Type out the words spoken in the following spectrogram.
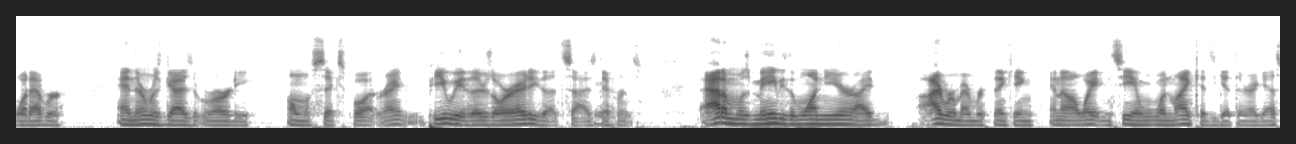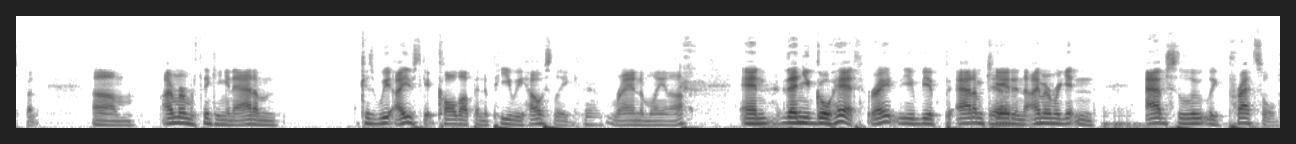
whatever, and there was guys that were already almost six foot, right? Pee Wee, Yeah. there's already that size Yeah. difference. Adam was maybe the one year I I remember thinking, and I'll wait and see when my kids get there, I guess. But um, I remember thinking in Adam, because we I used to get called up into Pee Wee House League Yeah. randomly enough, and then you go hit right. You'd be a Adam kid, and I remember getting absolutely pretzeled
